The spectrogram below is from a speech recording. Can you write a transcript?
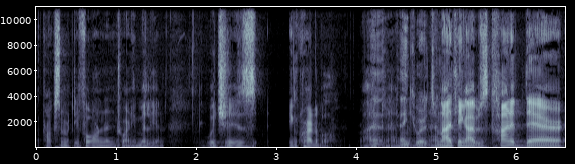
approximately 420 million, which is incredible. Right. Uh, and, thank you, Arjun. And I think I was kind of there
